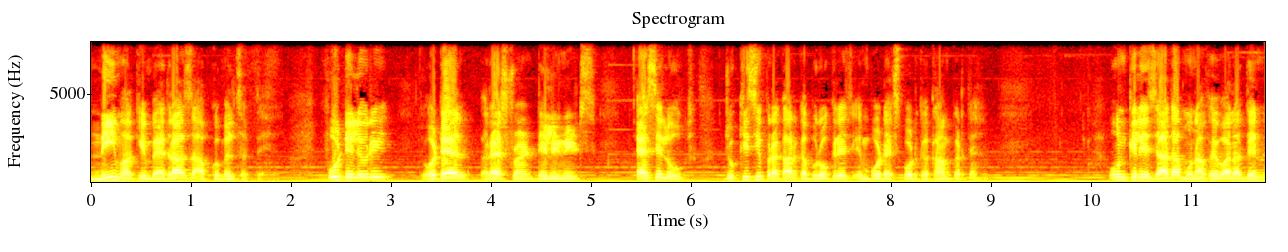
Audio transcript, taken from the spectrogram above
नीम, हकीम वैदराज आपको मिल सकते हैं। Food delivery hotel restaurant daily needs ऐसे लोग जो किसी प्रकार का ब्रोकरेज इंपोर्ट एक्सपोर्ट का काम करते हैं। उनके लिए ज़्यादा मुनाफे वाला दिन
